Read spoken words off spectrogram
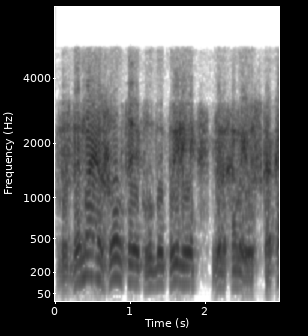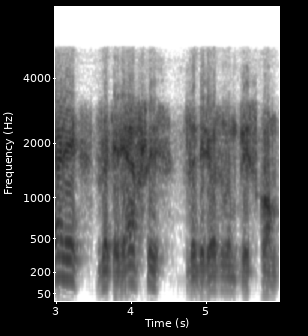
Вздымая желтые клубы пыли, верховые ускакали, затерявшись за березовым леском.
